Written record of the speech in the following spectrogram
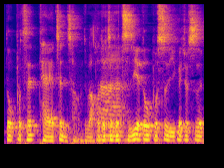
都不太太正常，对吧？或者这个啊职业都不是一个就是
